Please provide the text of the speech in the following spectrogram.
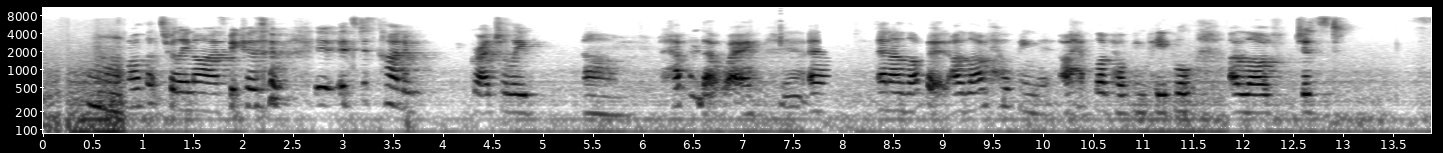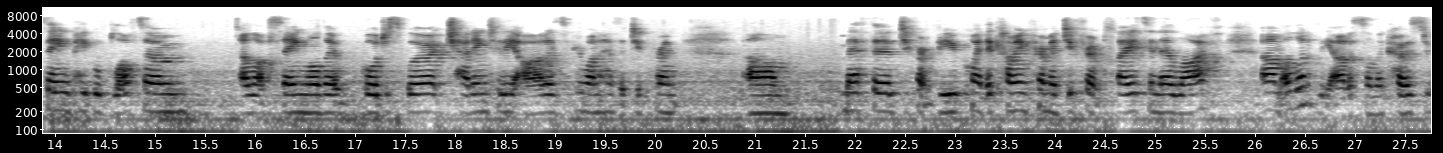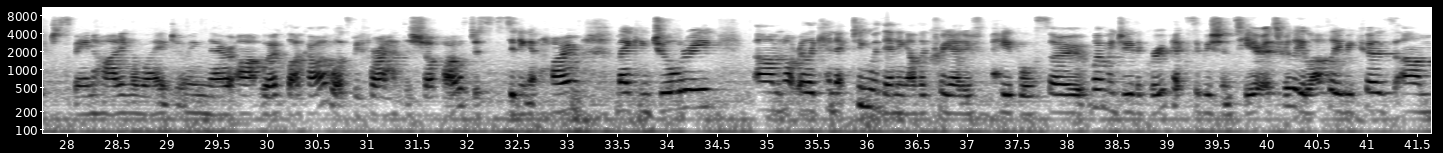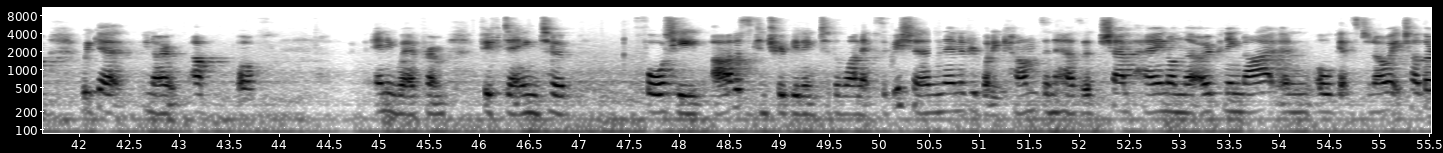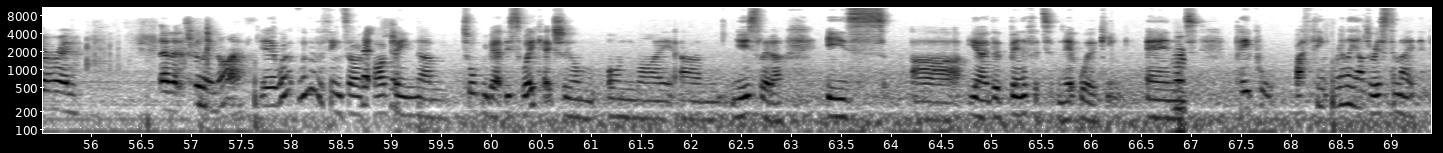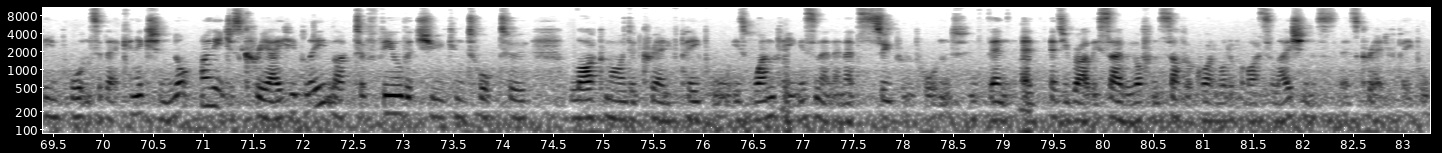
Mm. Oh, that's really nice because it, it's just kind of gradually um, happened that way. Yeah. And, and I love it. I love helping. I love helping people. I love just seeing people blossom I love seeing all the gorgeous work, chatting to the artists. Everyone has a different um, method, different viewpoint. They're coming from a different place in their life. Um, a lot of the artists on the coast have just been hiding away doing their artwork like I was before I had the shop. I was just sitting at home making jewellery, um, not really connecting with any other creative people. So when we do the group exhibitions here, it's really lovely because um, we get, you know, up, well, anywhere from 15 to 40 artists contributing to the one exhibition, and then everybody comes and has a champagne on the opening night and all gets to know each other and and it's really nice. Yeah, one, one of the things I've, I've been um, talking about this week actually on, on my um, newsletter is, uh, you know, the benefits of networking. And mm. people, I think, really underestimate the importance of that connection, not only just creatively, like to feel that you can talk to like minded creative people is one thing, isn't it? And that's super important. Then, mm. as you rightly say, we often suffer quite a lot of isolation as, as creative people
